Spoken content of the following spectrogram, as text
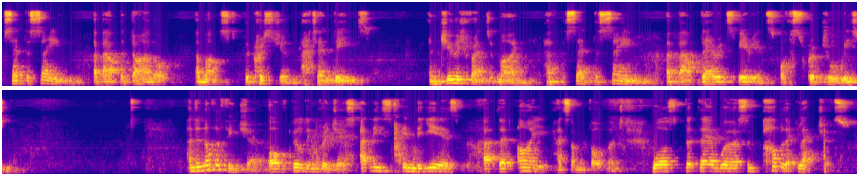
said the same about the dialogue amongst the Christian attendees. And Jewish friends of mine have said the same about their experience of scriptural reasoning. And another feature of building bridges, at least in the years uh, that I had some involvement, was that there were some public lectures.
